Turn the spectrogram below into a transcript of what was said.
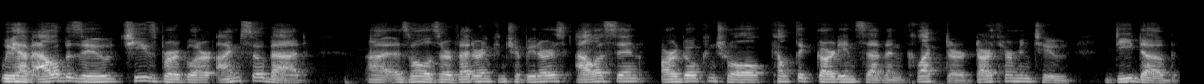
We have Alabazoo, Cheese Burglar, I'm So Bad, uh, as well as our veteran contributors Allison, Argo Control, Celtic Guardian 7, Collector, Darth Herman 2, D Dub,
